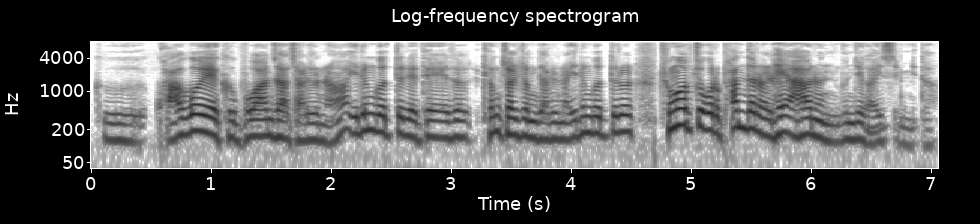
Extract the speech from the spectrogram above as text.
그 과거의 그 보안사 자료나 이런 것들에 대해서 경찰청 자료나 이런 것들을 종합적으로 판단을 해야 하는 문제가 있습니다.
